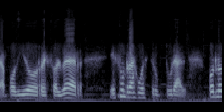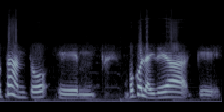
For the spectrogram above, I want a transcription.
ha podido resolver. Es un rasgo estructural. Por lo tanto, eh, un poco la idea que,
